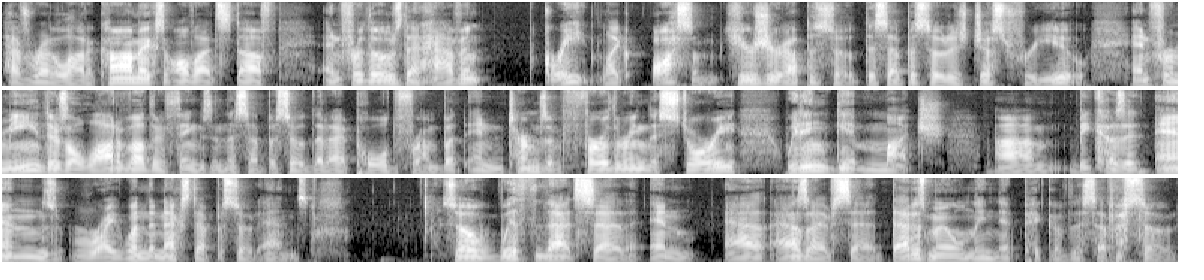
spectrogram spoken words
have read a lot of comics, all that stuff. And for those that haven't, great, like awesome. Here's your episode. This episode is just for you. And for me, there's a lot of other things in this episode that I pulled from, but in terms of furthering the story, we didn't get much um, because it ends right when the next episode ends. So, with that said, and as, I've said, that is my only nitpick of this episode.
